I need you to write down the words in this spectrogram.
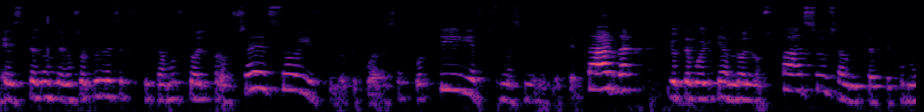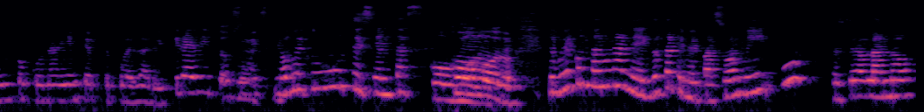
este, donde nosotros les explicamos todo el proceso y esto es lo que puedo hacer por ti y esto es más o menos lo que tarda. Yo te voy guiando en los pasos, ahorita te comunico con alguien que te puede dar el crédito. donde tú te sientas cómodo. Te voy a contar una anécdota que me pasó a mí. Uf, te estoy hablando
